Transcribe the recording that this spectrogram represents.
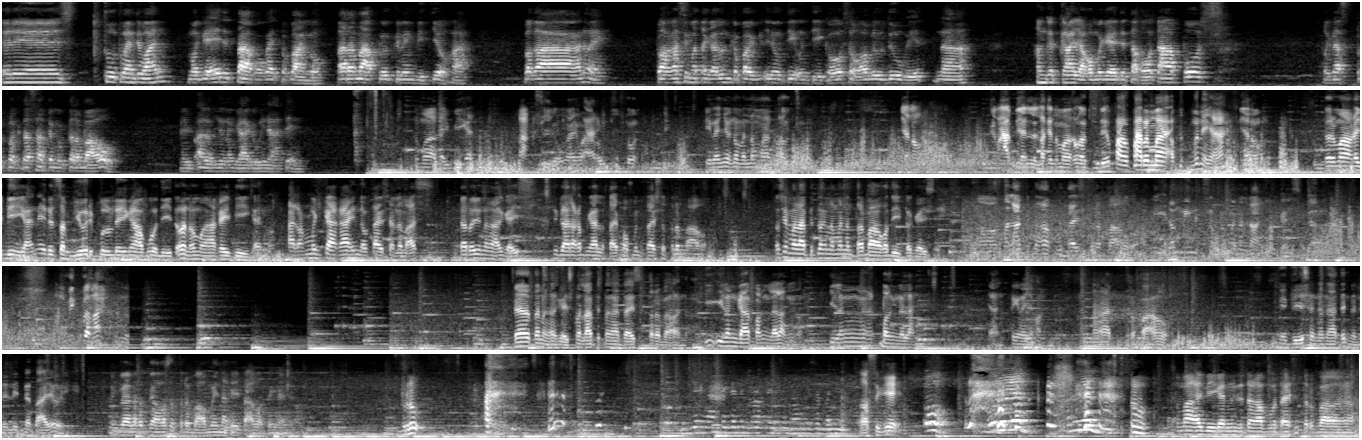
It is 2.21. Mag-edit pa ako kahit paano para ma-upload ko na yung video, ha? Baka, ano eh, baka kasi matagalon kapag inunti-unti ko. So, I will do it na hanggat kaya ko mag-edit ako. Tapos, pag nas pagtas natin magtrabaho, ay alam nyo nang gagawin natin. So mga kaibigan, pakasigaw nga yung araw dito. Tingnan nyo naman ng mga clouds. oh. Yan o. Grabe ang lalaki ng mga clouds. Para, para maabot mo na eh, ha. Yan o. Pero mga kaibigan, eh, it's a beautiful day nga po dito, ano, mga kaibigan. Parang magkakain daw tayo sa labas. Pero yun na nga guys, naglalakad nga lang tayo, papunta tayo sa trabaho. Kasi malapit lang naman ang trabaho ko dito guys eh. Ah, malapit na nga po tayo sa trabaho. May ilang minutes lang naman ang layo guys. Pero, malamig ba ka? Pero ito na nga guys, malapit na nga tayo sa trabaho. No? Iilang gapang na lang, no? Ilang hakbang na lang. Yan, tingnan nyo. Ang ating trabaho. May bilisan na natin, nalilate na tayo eh. Naglalakad ka ako sa trabaho, may nakita ako, tingnan nyo. Bro! Hindi nga, ganun bro, kayo sa banyo. Oh, sige. Oh! Ano yan? Ano yan? Oh. So mga kaibigan, nandito nga po tayo sa trabaho na.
